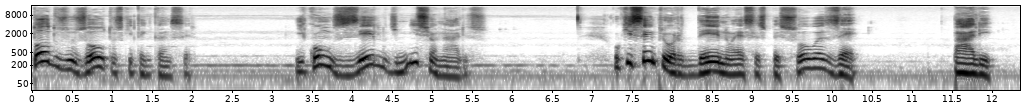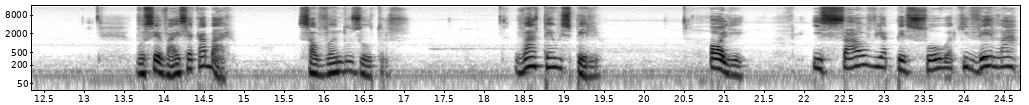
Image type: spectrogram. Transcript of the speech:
todos os outros que têm câncer, e com o zelo de missionários. O que sempre ordeno a essas pessoas é: pare você vai se acabar, salvando os outros. Vá até o espelho. Olhe e salve a pessoa que vê lá.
